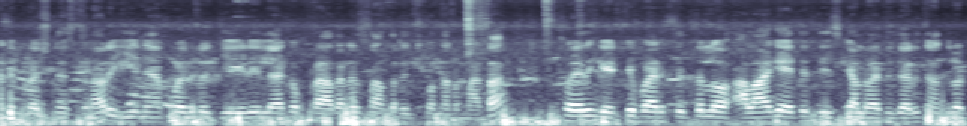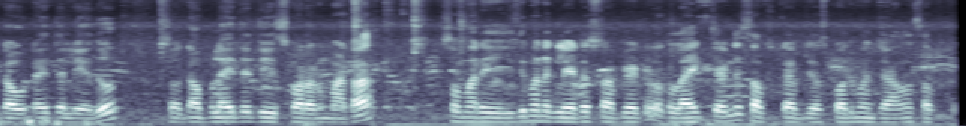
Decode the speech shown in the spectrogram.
అని ప్రశ్నిస్తున్నారు. ఈ నేపథ్యంలో జేడీ లేక ప్రాధాన్యత సంతరించుకుందనమాట సో ఇది గట్టి ఎట్టి పరిస్థితుల్లో అలాగే అయితే తీసుకెళ్ళడం అయితే జరిగింది అందులో డౌట్ అయితే లేదు. సో డబ్బులు అయితే తీసుకోరనమాట సో మరి ఇది మనకి లేటెస్ట్ అప్డేట్ ఒక లైక్ చేయండి సబ్స్క్రైబ్ చేసుకోండి. మన ఛానల్ సబ్స్క్రైబ్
